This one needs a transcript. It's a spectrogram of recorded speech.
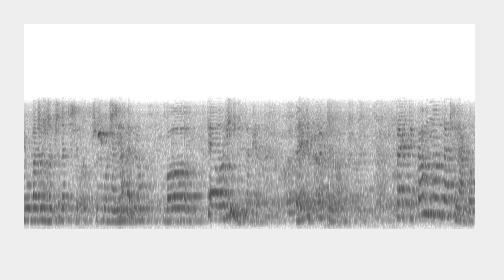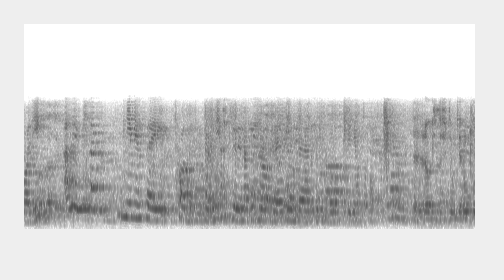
I uważasz, że przyda Ci się to w przyszłości? Na pewno, bo teorii nigdy za wiele. A jak jest praktyką? Z praktyką, no zaczynam powoli, ale już tak mniej więcej wchodzę. Spełnić, czy na pewno e, będę zawodu odpowiednią osobą? E, robisz coś w tym kierunku?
